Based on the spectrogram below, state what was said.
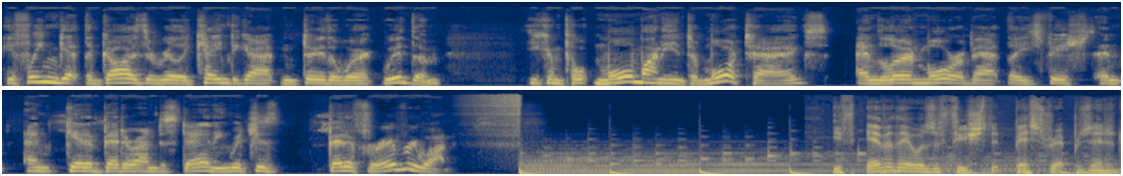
If we can get the guys that are really keen to go out and do the work with them, you can put more money into more tags and learn more about these fish and, and get a better understanding, which is better for everyone. If ever there was a fish that best represented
